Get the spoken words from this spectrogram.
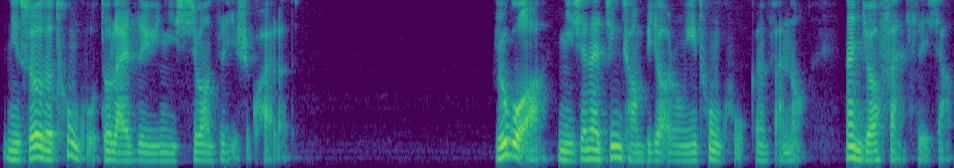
你所有的痛苦都来自于你希望自己是快乐的。如果，你现在经常比较容易痛苦跟烦恼，那你就要反思一下。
